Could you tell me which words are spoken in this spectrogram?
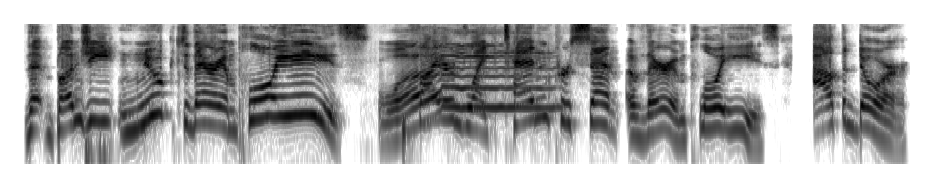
that Bungie nuked their employees, What? fired like 10% of their employees out the door.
